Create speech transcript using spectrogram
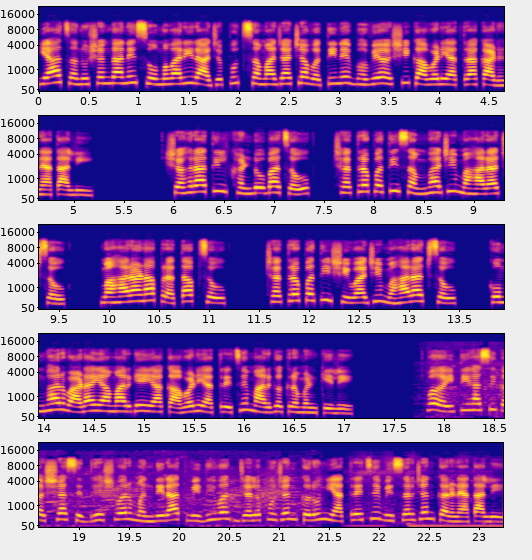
याच अनुषंगाने सोमवारी राजपूत समाजाच्या वतीने भव्य अशी कावड यात्रा काढण्यात आली. शहरातील खंडोबा चौक छत्रपती संभाजी महाराज चौक महाराणा प्रताप चौक छत्रपती शिवाजी महाराज चौक कुंभारवाडा यामार्गे या कावड यात्रेचे मार्गक्रमण केले. व ऐतिहासिक अशा सिद्धेश्वर मंदिरात विधिवत जलपूजन करून यात्रेचे विसर्जन करण्यात आले.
